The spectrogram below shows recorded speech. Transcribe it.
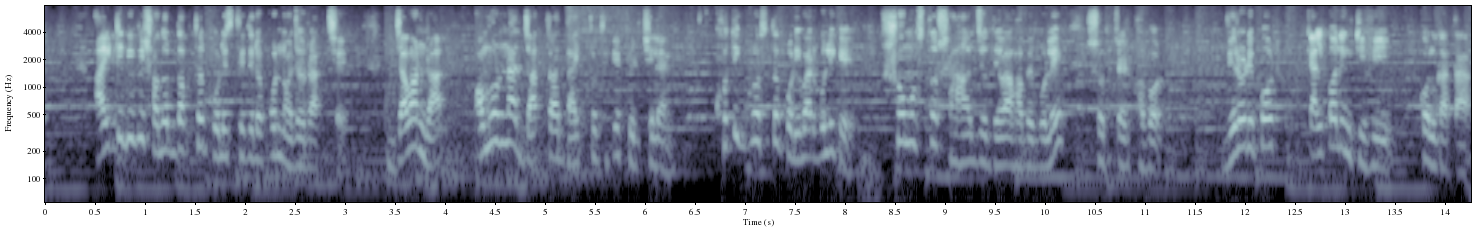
আইটিবিপি সদর দপ্তর পরিস্থিতির ওপর নজর রাখছে। জওয়ানরা অমরনাথ যাত্রার দায়িত্ব থেকে ফিরছিলেন। ক্ষতিগ্রস্ত পরিবারগুলিকে সমস্ত সাহায্য দেওয়া হবে বলে সূত্রের খবর। ব্যুরো রিপোর্ট ক্যালকলিং টিভি। কলকাতা।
